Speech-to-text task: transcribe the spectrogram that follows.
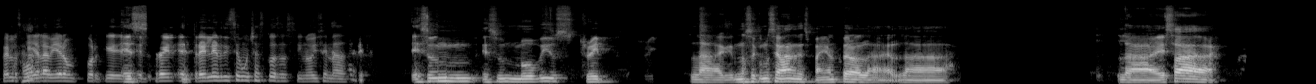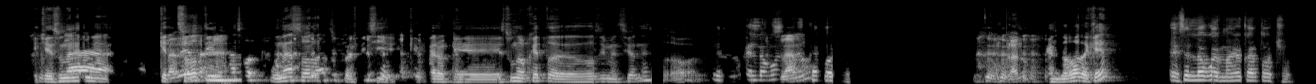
Pero los que ya la vieron, porque Es- el, trail- el trailer dice muchas cosas y no dice nada. Es un, es un Mobius Strip. La, no sé cómo se llama en español, pero la, la, la, esa, que es una, que La de solo tiene una, so- una sola superficie, que- pero que es un objeto de dos dimensiones. ¿o? El, el logo de ¿Plano? Mario Kart 8. ¿En plano? ¿El logo de qué? Es el logo de Mario Kart 8.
